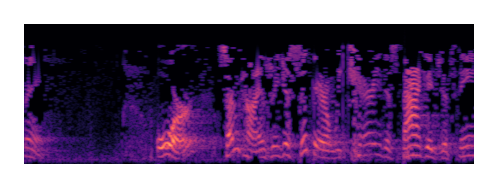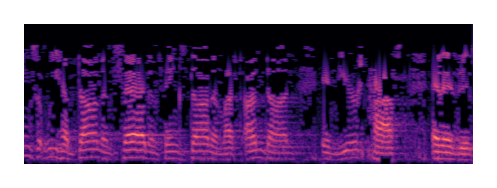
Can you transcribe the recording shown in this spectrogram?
thing. Or sometimes we just sit there and we carry this baggage of things that we have done and said and things done and left undone in years past, and it is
